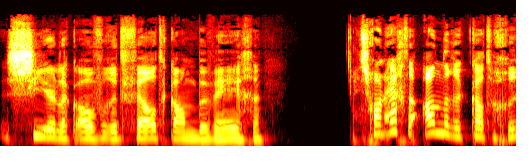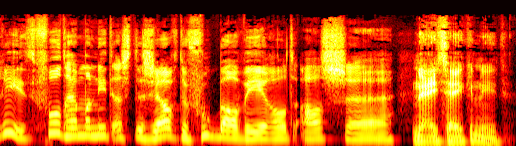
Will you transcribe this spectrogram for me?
sierlijk over het veld kan bewegen. Het is gewoon echt een andere categorie. Het voelt helemaal niet als dezelfde voetbalwereld als. nee, zeker niet.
